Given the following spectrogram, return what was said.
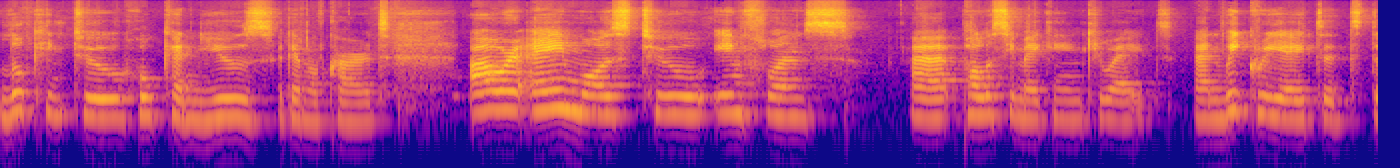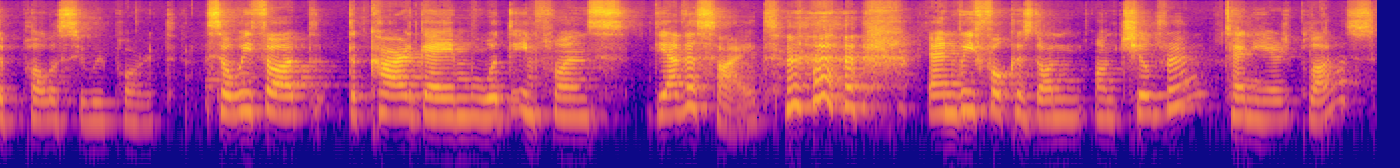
look to who can use a game of cards. Our aim was to influence uh, policy making in Kuwait, and we created the policy report. So we thought the card game would influence the other side, and we focused on on children, ten years plus.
